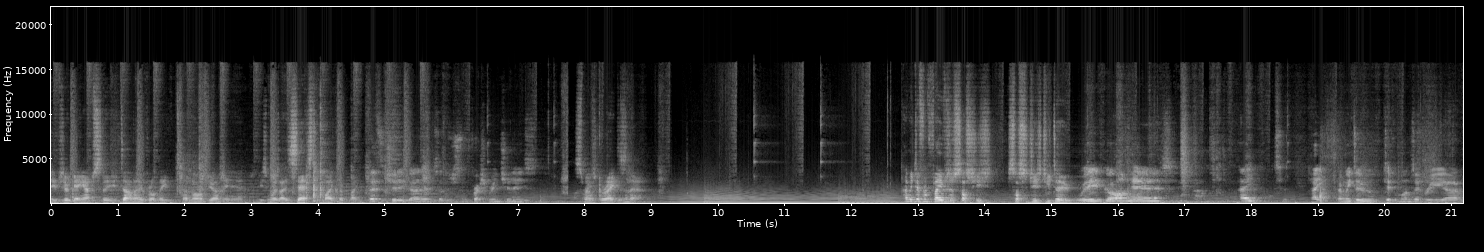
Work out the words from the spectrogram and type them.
You're getting absolutely done over on the terminology, aren't you? Here? Using words like zest and microplane. There's the chilies going in, so there's just some fresh green chilies. Smells great, doesn't it? How many different flavours of sausages sausages do you do? We've got on here eight, eight, and we do different ones every, um,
